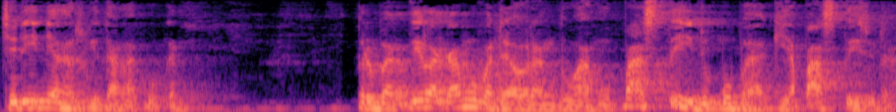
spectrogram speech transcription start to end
Jadi ini yang harus kita lakukan. Berbaktilah kamu pada orang tuamu, pasti hidupmu bahagia, pasti sudah.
